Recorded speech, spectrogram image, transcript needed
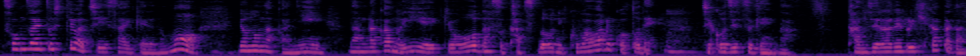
存在としては小さいけれども世の中に何らかのいい影響を出す活動に加わることでうん。自己実現が感じられる生き方が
